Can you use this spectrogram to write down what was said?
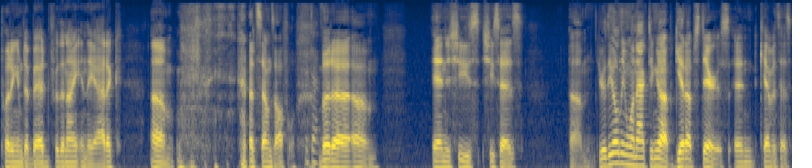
putting him to bed for the night in the attic. Um that sounds awful. It does. But uh um and she's she says um you're the only one acting up. Get upstairs. And Kevin says,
